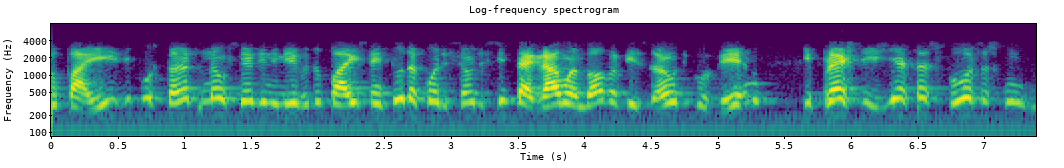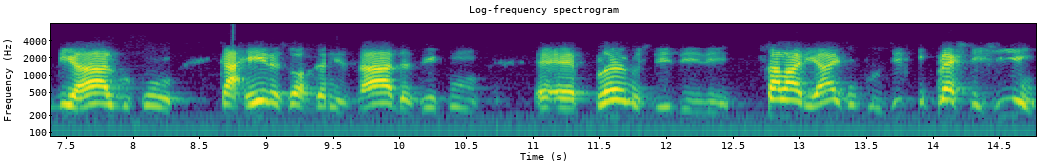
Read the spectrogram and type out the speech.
do país e, portanto, não sendo inimigos do país, tem toda a condição de se integrar uma nova visão de governo que prestigie essas forças com diálogo, com carreiras organizadas e com é, é planos de, de, de salariais, inclusive, que prestigiem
